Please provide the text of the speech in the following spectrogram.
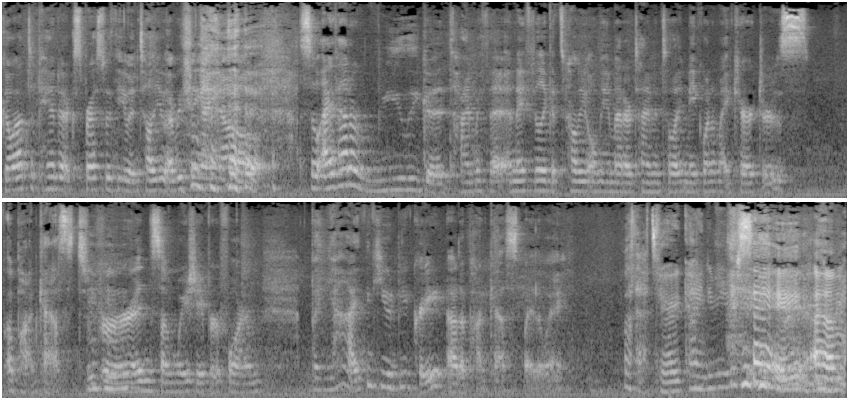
go out to Panda Express with you and tell you everything I know. so I've had a really good time with it. And I feel like it's probably only a matter of time until I make one of my characters a podcast mm -hmm. or in some way, shape, or form. But yeah, I think you would be great at a podcast, by the way. Well, that's very kind of you to say. um,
